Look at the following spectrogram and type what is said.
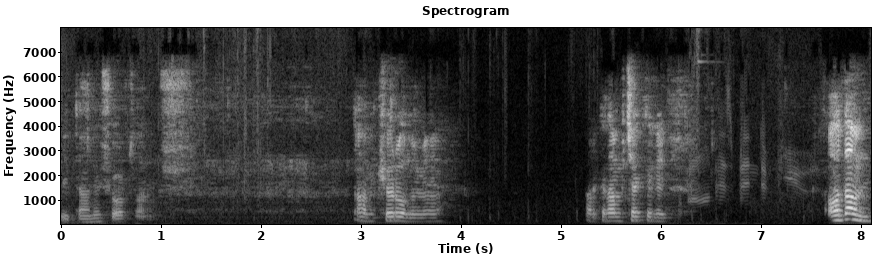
Bir tane short varmış. Abi kör oldum ya. Arkadan bıçak da geliyor. Adam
